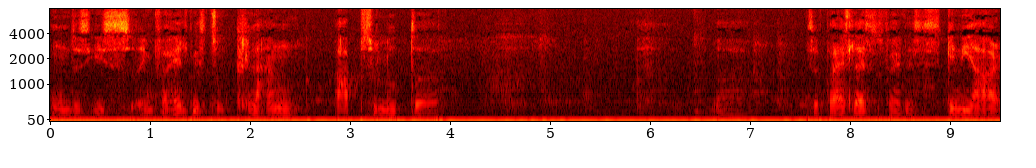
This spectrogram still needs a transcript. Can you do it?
und es ist im Verhältnis zum Klang absoluter äh, das Preis-Leistungs-Verhältnis ist genial.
